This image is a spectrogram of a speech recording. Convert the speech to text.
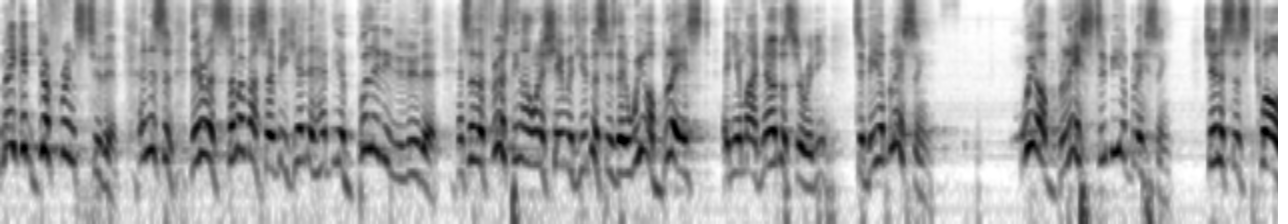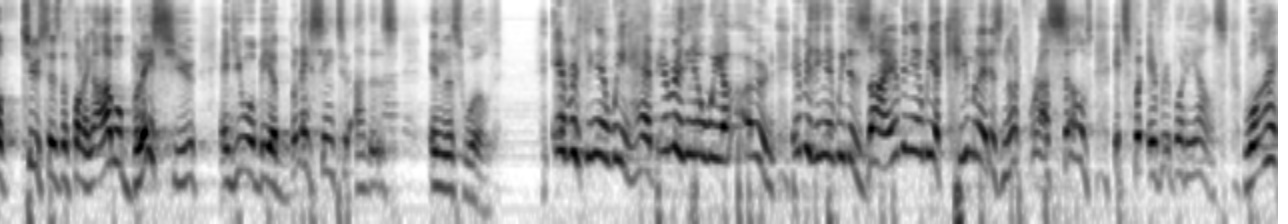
make a difference to them. And listen, there are some of us over here that have the ability to do that. And so the first thing I want to share with you this is that we are blessed, and you might know this already, to be a blessing. We are blessed to be a blessing. Genesis 12, 2 says the following I will bless you, and you will be a blessing to others in this world. Everything that we have, everything that we own, everything that we desire, everything that we accumulate is not for ourselves, it's for everybody else. Why?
